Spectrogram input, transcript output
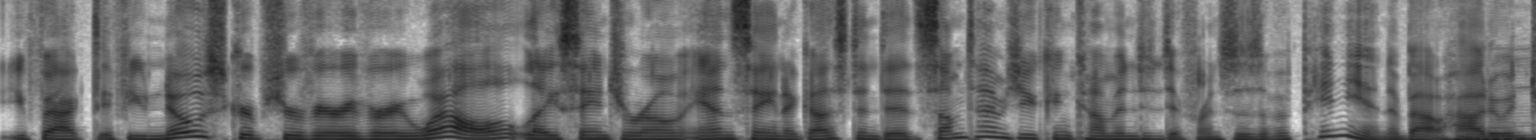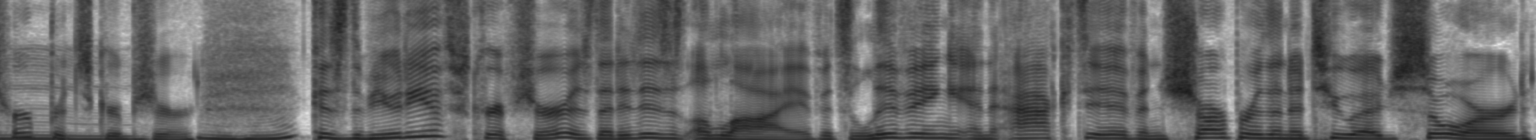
In fact, if you know scripture very, very well, like St. Jerome and St. Augustine did, sometimes you can come into differences of opinion about how to interpret mm. scripture. Because mm-hmm. the beauty of scripture is that it is alive, it's living and active and sharper than a two edged sword.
